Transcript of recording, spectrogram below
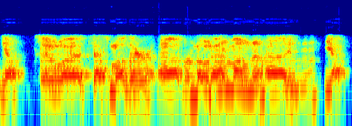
yep. So uh, Seth's mother, uh, Ramona. Ramona. Uh, mm-hmm. Yep.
